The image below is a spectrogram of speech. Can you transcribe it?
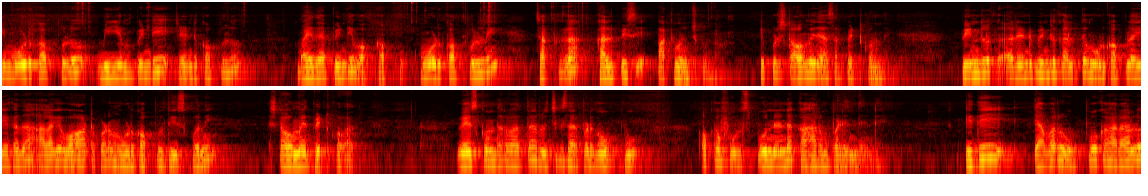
ఈ మూడు కప్పులు బియ్యం పిండి రెండు కప్పులు మైదా పిండి ఒక కప్పు. మూడు కప్పుల్ని చక్కగా కలిపేసి పక్కన ఉంచుకున్నాం. ఇప్పుడు స్టవ్ మీద ఎసరు పెట్టుకుంది. పిండ్లు రెండు పిండ్లు కలిపితే మూడు కప్పులు అయ్యాయి కదా అలాగే వాటర్ కూడా మూడు కప్పులు తీసుకొని స్టవ్ మీద పెట్టుకోవాలి. వేసుకున్న తర్వాత రుచికి సరిపడగా ఉప్పు. ఒక ఫుల్ స్పూన్ నిండా కారం పడిందండి. ఇది ఎవరు ఉప్పు కారాలు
